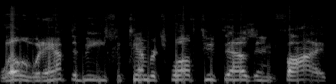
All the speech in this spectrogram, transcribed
Well, it would have to be September 12th, 2005.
